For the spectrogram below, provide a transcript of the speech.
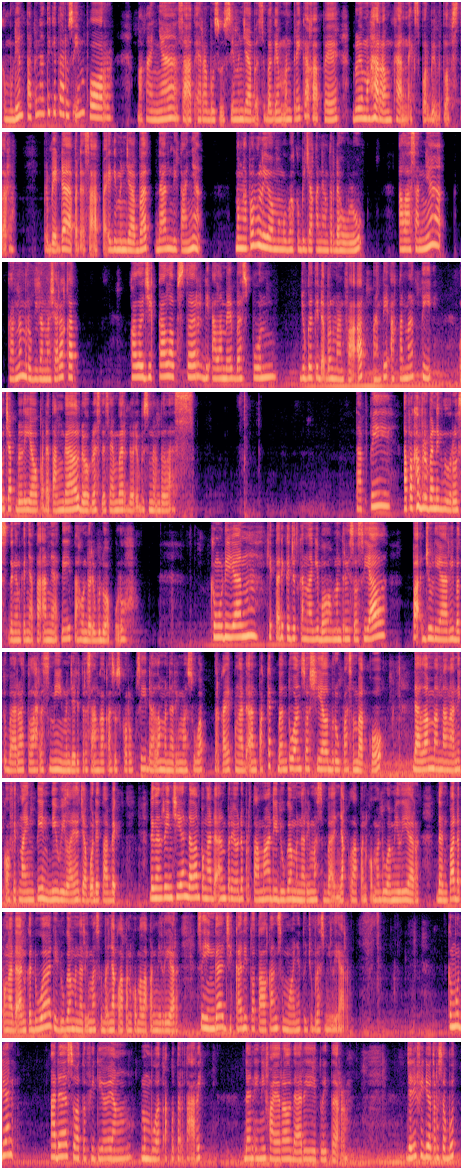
Kemudian tapi nanti kita harus impor. Makanya saat era Bu Susi menjabat sebagai Menteri KKP, beliau mengharamkan ekspor bibit lobster. Berbeda pada saat Pak Edi menjabat dan ditanya, mengapa beliau mengubah kebijakan yang terdahulu? Alasannya karena merugikan masyarakat. Kalau jika lobster di alam bebas pun juga tidak bermanfaat, nanti akan mati ucap beliau pada tanggal 12 Desember 2019. Tapi, apakah berbanding lurus dengan kenyataannya di tahun 2020? Kemudian kita dikejutkan lagi bahwa Menteri Sosial Pak Juliari Batubara telah resmi menjadi tersangka kasus korupsi dalam menerima suap terkait pengadaan paket bantuan sosial berupa sembako dalam menangani COVID-19 di wilayah Jabodetabek. Dengan rincian dalam pengadaan periode pertama diduga menerima sebanyak 8,2 miliar dan pada pengadaan kedua diduga menerima sebanyak 8,8 miliar. Sehingga jika ditotalkan semuanya 17 miliar. Kemudian ada suatu video yang membuat aku tertarik dan ini viral dari Twitter. Jadi video tersebut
